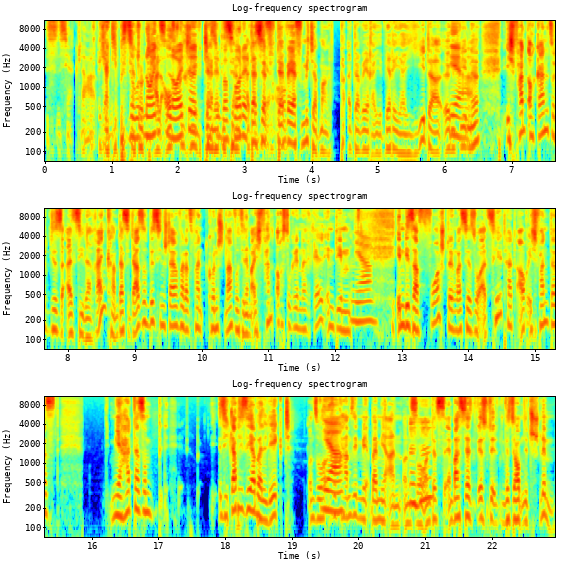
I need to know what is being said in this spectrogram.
es ist ja klar, Ja, die bist so ja total 19 Leute, das ja, überfordert ja, das dich ist ja, ja Da wäre ja für mich, ja mal- da wäre, wäre ja jeder irgendwie, Ja. ne? Ich fand auch gar nicht so, diese, als sie da reinkam, dass sie da so ein bisschen steifer war, das fand, konnte ich nachvollziehen. Aber ich fand auch so generell in dem, Ja, in dieser Vorstellung, was sie so erzählt hat, auch, ich fand das, mir hat da so ein, ich glaube, sie ist sehr überlegt. Und so, Ja. so kam sie mir, bei mir an und so. Mhm. Und das, was das ist, ist überhaupt nicht schlimm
